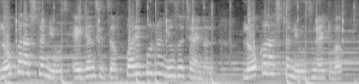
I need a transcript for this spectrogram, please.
लोकराष्ट्र न्यूज एजन्सीचं परिपूर्ण news channel Lokrashtra news network.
